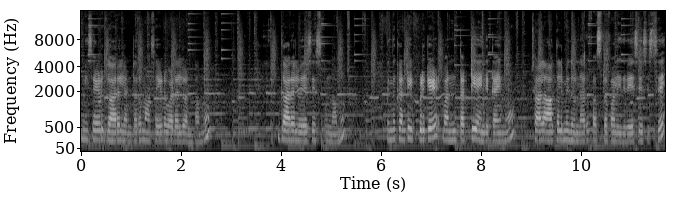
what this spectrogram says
మీ సైడ్ గారెలు అంటారు మా సైడ్ వడలు అంటాము. గారెలు వేసేసుకుందాము. ఎందుకంటే ఇప్పటికే వన్ థర్టీ అయింది టైము. చాలా ఆకలి మీద ఉన్నారు. ఫస్ట్ ఆఫ్ ఆల్ ఇది వేసేసి ఇస్తే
